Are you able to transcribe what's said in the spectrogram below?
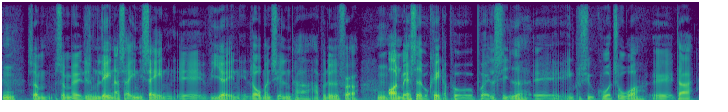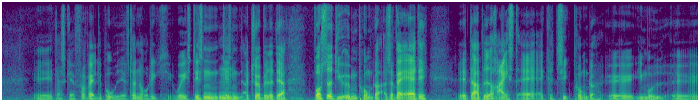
mm. som, som øh, ligesom læner sig ind i sagen øh, via en, en lov, man sjældent har, har benyttet før, mm. og en masse advokater på, på alle sider, øh, inklusiv kuratorer, øh, der, øh, der skal forvalte boet efter Nordic Waste. Det er sådan, mm. det er sådan et aktørbillede der. Hvor sidder de ømme punkter? Altså, hvad er det, øh, der er blevet rejst af, af kritikpunkter øh, imod øh,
